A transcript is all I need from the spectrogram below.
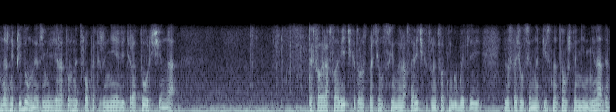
Она же не придуманная, это же не литературный троп, это же не литературщина. Так сказал Раф Соловейчик, который спросил сына, Раф Соловейчик, который написал книгу Бет Леви, его спросил сын, написано о том, что не, не надо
